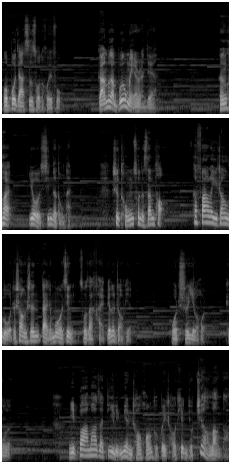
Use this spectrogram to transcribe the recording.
我不假思索的回复：“敢不敢不用美颜软件？”很快又有新的动态，是同村的三炮，他发了一张裸着上身、戴着墨镜坐在海边的照片。我迟疑了会儿，评论。你爸妈在地里面朝黄土背朝天，你就这样浪荡，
